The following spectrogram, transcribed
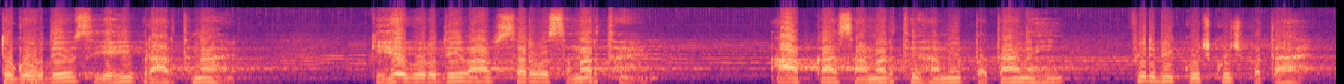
तो गुरुदेव से यही प्रार्थना है कि हे गुरुदेव, आप सर्व समर्थ हैं। आपका सामर्थ्य हमें पता नहीं, फिर भी कुछ कुछ पता है।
